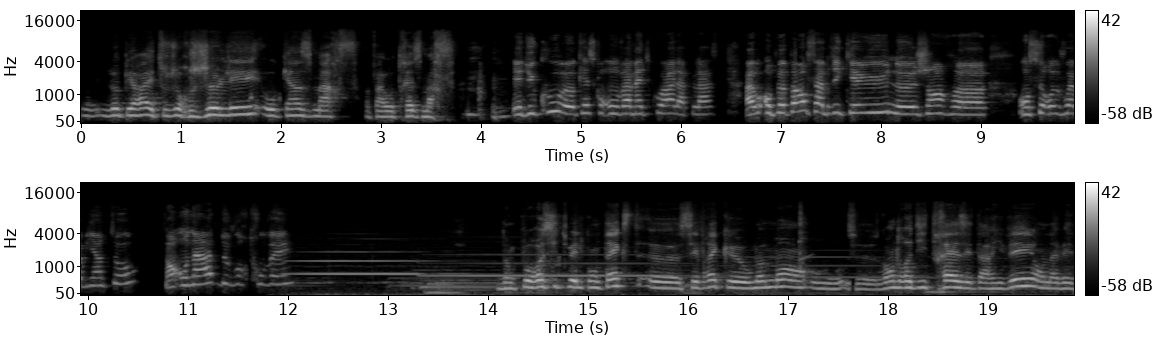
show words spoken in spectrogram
l'opéra est toujours gelé au 15 mars, enfin au 13 mars. Et du coup, euh, qu'est-ce qu'on on va mettre quoi à la place? Ah, On peut pas en fabriquer une, euh, genre euh, on se revoit bientôt? Non, On a hâte de vous retrouver. Donc pour resituer le contexte, euh, c'est vrai qu'au moment où ce vendredi 13 est arrivé, on avait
